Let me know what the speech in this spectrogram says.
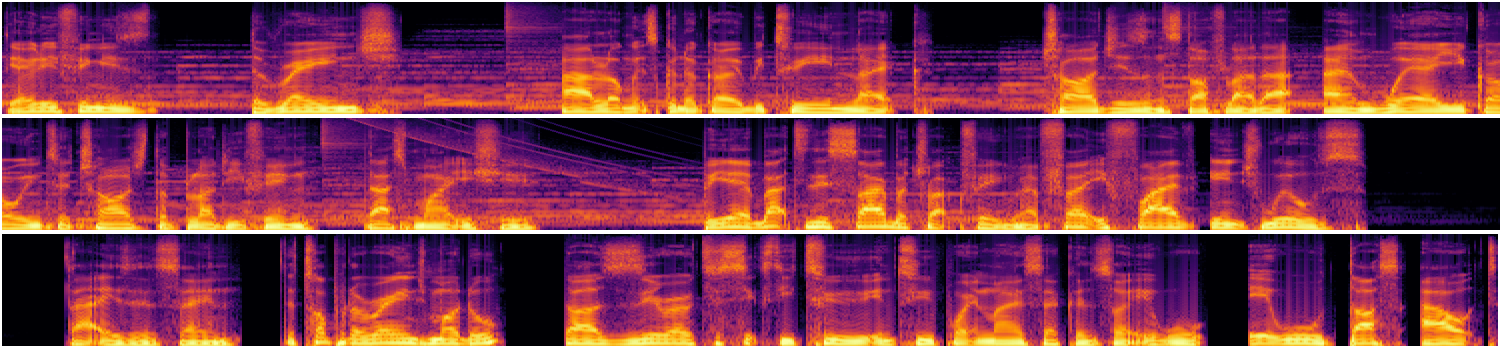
The only thing is the range, how long it's gonna go between like charges and stuff like that, and where you're going to charge the bloody thing. That's my issue. But yeah, back to this Cybertruck thing. Have 35 inch wheels. That is insane. The top of the range model does 0 to 62 in 2.9 seconds, so it will it will dust out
